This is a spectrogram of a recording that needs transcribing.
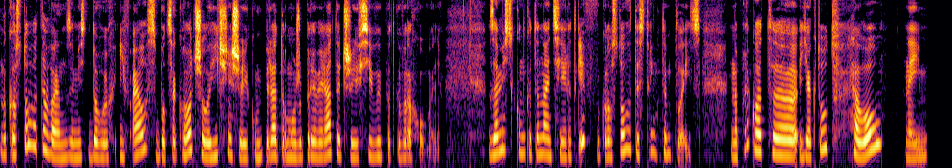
Використовувати when замість довгих if-else, бо це коротше, логічніше, і компілятор може перевіряти, чи всі випадки враховані. Замість конкатенації рядків використовувати string templates. Наприклад, е, як тут hello name.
